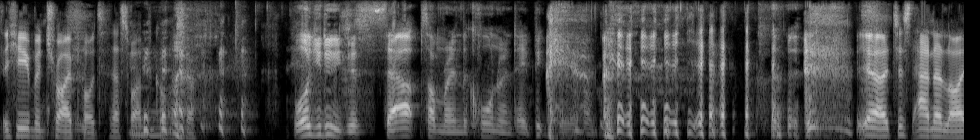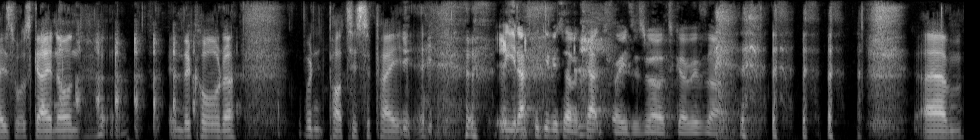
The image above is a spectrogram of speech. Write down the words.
The human tripod. That's what I call myself. What would you do? You just set up somewhere in the corner and take pictures or yeah. yeah, just analyse what's going on in the corner. Wouldn't participate. But you'd have to give yourself a catchphrase as well to go with that. um,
